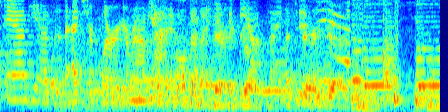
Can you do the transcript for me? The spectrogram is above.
and he has an extra flurry around for him Oh, so that's that very he can be good. outside That's too. very good.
